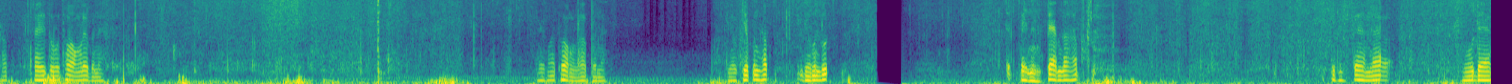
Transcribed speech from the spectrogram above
ครับใส่ตัวทองเลยปะเนี่ยใส่มาทองแล้วครับปะเนี่ยเดี๋ยวเก็บกันครับ เดี๋ยวมันลุด เสร็จไปหนึ่งแต้มแล้วครับเป็นแต้มแล้วหมูแดง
